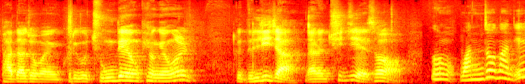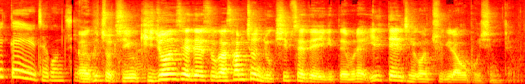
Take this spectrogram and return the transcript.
바다 조망 그리고 중대형 평형을 그 늘리자라는 취지에서 그럼 완전한 1대1 재건축. 예, 그렇죠. 지금 기존 세대 수가 3,060세대이기 때문에 1대1 재건축이라고 보시면 됩니다.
